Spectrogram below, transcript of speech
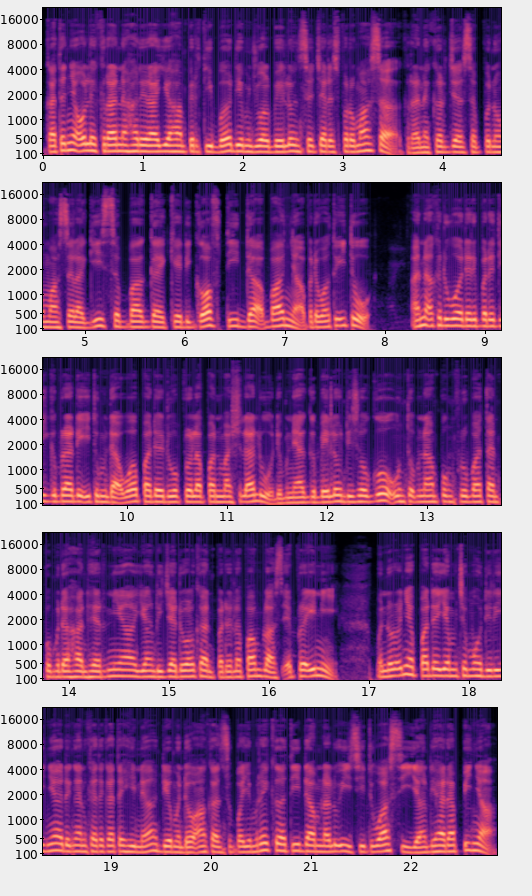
Katanya oleh kerana hari raya hampir tiba, dia menjual belon secara separuh masa kerana kerja sepenuh masa lagi sebagai caddy golf tidak banyak pada waktu itu. Anak kedua daripada tiga beradik itu mendakwa pada 28 Mac lalu dia berniaga belon di Sogo untuk menampung perubatan pembedahan hernia yang dijadualkan pada 18 April ini. Menurutnya pada yang mencemuh dirinya dengan kata-kata hina, dia mendoakan supaya mereka tidak melalui situasi yang dihadapinya.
